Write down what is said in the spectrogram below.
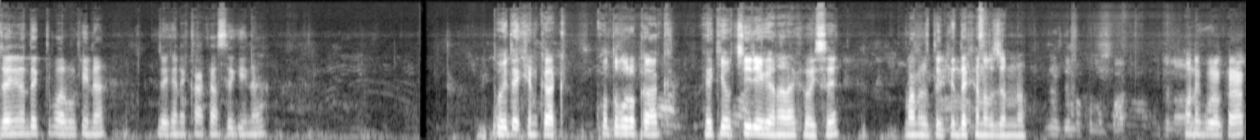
জানি না দেখতে পারব কি না যে এখানে কাক আছে কি না তো দেখেন কাক, কত বড় কাক। একেও চিড়িয়াখানা রাখা হয়েছে মানুষদেরকে দেখানোর জন্য। অনেক বড় কাক।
